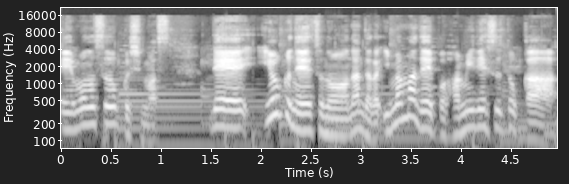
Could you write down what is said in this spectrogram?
えー、ものすごくします。で、よくね、その、なんだろう、今までこうファミレスとか、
